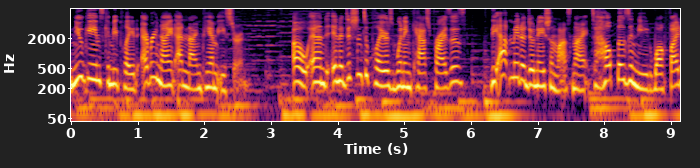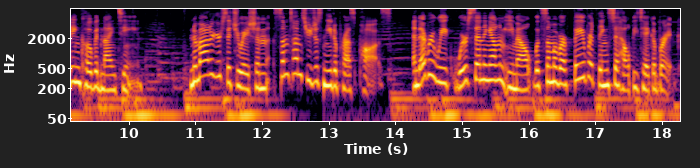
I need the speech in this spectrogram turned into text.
New games can be played every night at 9 p.m. Eastern. Oh, and in addition to players winning cash prizes, the app made a donation last night to help those in need while fighting COVID 19. No matter your situation, sometimes you just need to press pause. And every week, we're sending out an email with some of our favorite things to help you take a break.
